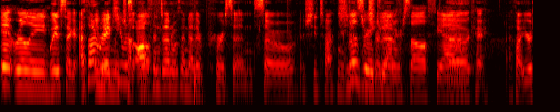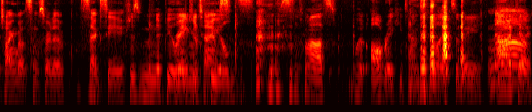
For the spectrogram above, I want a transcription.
It really. Wait a second. I thought Reiki was chuckle. often done with another person. So is she talking she about does some Reiki sort on herself. Yeah. Oh, okay. I thought you were talking about some sort of sexy. Just manipulating your Reiki times. fields. well, that's what all Reiki times feel like to me. No, I'm kidding.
